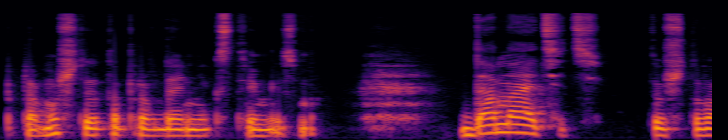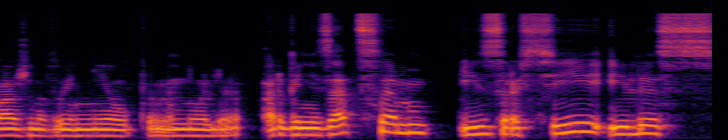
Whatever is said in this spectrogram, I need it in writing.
потому что это оправдание экстремизма. Донатить то, что важно, вы не упомянули, организациям из России или с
